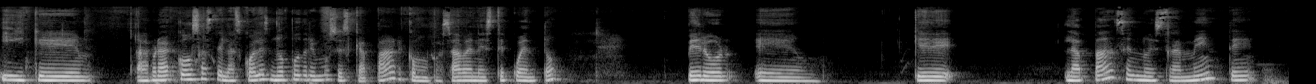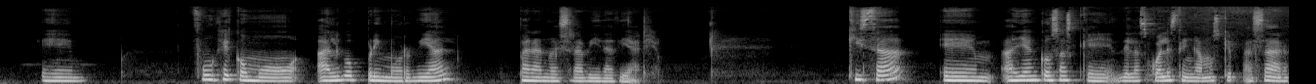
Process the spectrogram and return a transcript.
Y que habrá cosas de las cuales no podremos escapar, como pasaba en este cuento, pero eh, que la paz en nuestra mente eh, funge como algo primordial para nuestra vida diaria. Quizá em, hayan cosas que, de las cuales tengamos que pasar,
